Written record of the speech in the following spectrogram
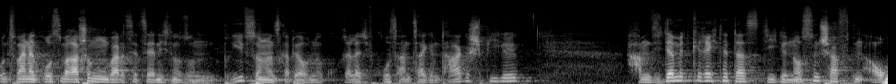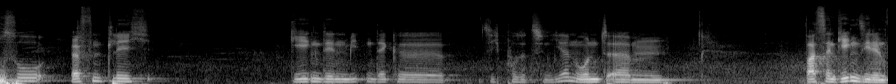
und zu meiner großen Überraschung war das jetzt ja nicht nur so ein Brief, sondern es gab ja auch eine relativ große Anzeige im Tagesspiegel. Haben Sie damit gerechnet, dass die Genossenschaften auch so öffentlich gegen den Mietendeckel sich positionieren und ähm, was entgegnen Sie, den,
